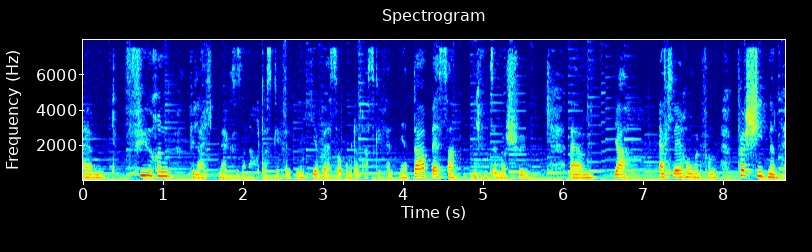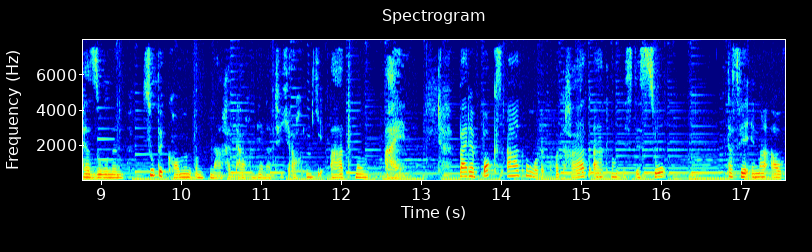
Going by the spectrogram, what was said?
ähm, führen. Vielleicht merkst du dann auch, das gefällt mir hier besser oder das gefällt mir da besser. Ich finde es immer schön, ähm, ja, Erklärungen von verschiedenen Personen zu bekommen und nachher tauchen wir natürlich auch in die Atmung ein. Bei der Boxatmung oder Quadratatmung ist es so, dass wir immer auf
